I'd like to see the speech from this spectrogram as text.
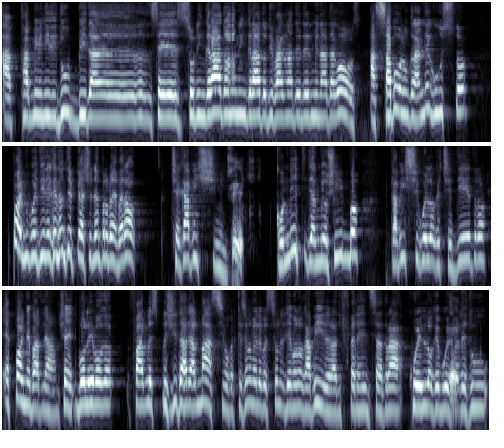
a farmi venire i dubbi da, se sono in grado o non in grado di fare una determinata cosa. Assapore un grande gusto, poi mi puoi dire che non ti piace, non è un problema, però cioè, capiscimi. Sì. Connettiti al mio cibo, capisci quello che c'è dietro e poi ne parliamo. Cioè, volevo farlo esplicitare al massimo perché me le persone devono capire la differenza tra quello che vuoi eh. fare tu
